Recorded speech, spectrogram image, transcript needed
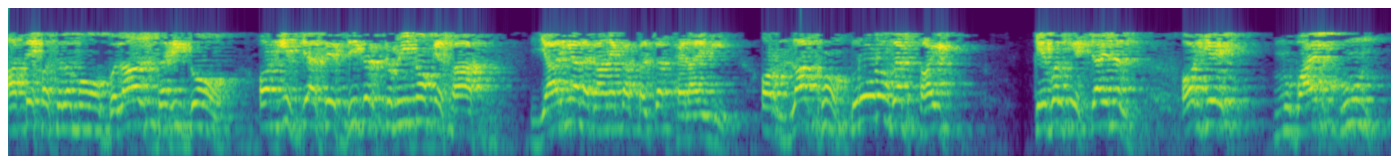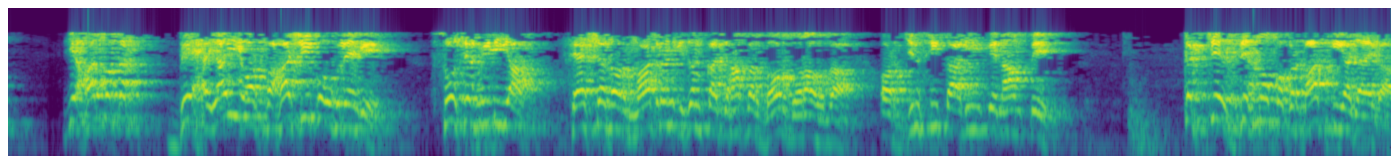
آتے فسلموں بلال شہیدوں اور اس جیسے دیگر کمینوں کے ساتھ یاریاں لگانے کا کلچر پھیلائیں گی اور لاکھوں کروڑوں ویب سائٹ کیبل کے چینل اور یہ موبائل فون، یہ ہر وقت بے حیائی اور فحاشی کو اگلیں گے۔ سوشل میڈیا، فیشن اور ماڈرن ازم کا جہاں پر دور دورہ ہوگا اور جنسی تعلیم کے نام پہ کچے ذہنوں کو برباد کیا جائے گا۔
